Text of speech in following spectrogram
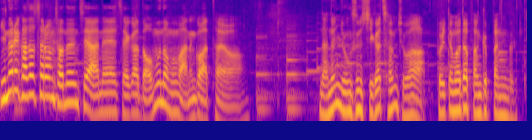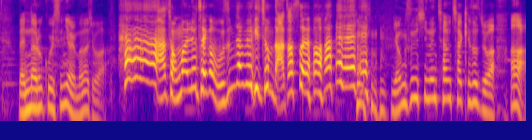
이 노래 가사처럼 저는 제 안에 제가 너무너무 많은 것 같아요. 나는 용순 씨가 참 좋아. 볼 때마다 반급받는 것. 맨날 웃고 있으니 얼마나 좋아. 아, 정말요? 제가 웃음 장벽이 좀 낮았어요. 영순 씨는 참 착해서 좋아. 아,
